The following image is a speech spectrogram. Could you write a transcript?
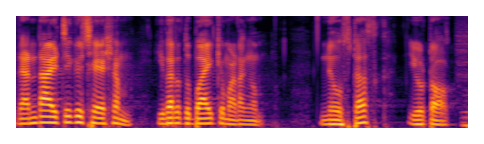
രണ്ടാഴ്ചയ്ക്കു ശേഷം ഇവർ ദുബായ്ക്ക് മടങ്ങും. ന്യൂസ് ഡെസ്ക് യു ടോക്ക്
